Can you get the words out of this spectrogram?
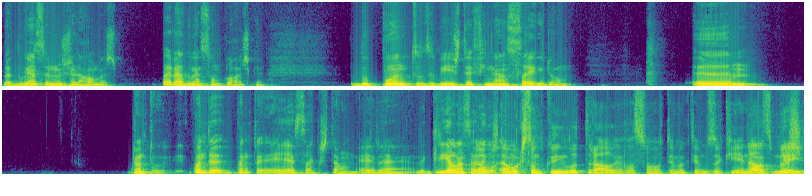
da doença no geral, mas para a doença oncológica, do ponto de vista financeiro. Hum, Pronto, quando, pronto, é essa a questão. Era, queria lançar é a questão. É uma questão um bocadinho lateral em relação ao tema que temos aqui em análise, okay.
